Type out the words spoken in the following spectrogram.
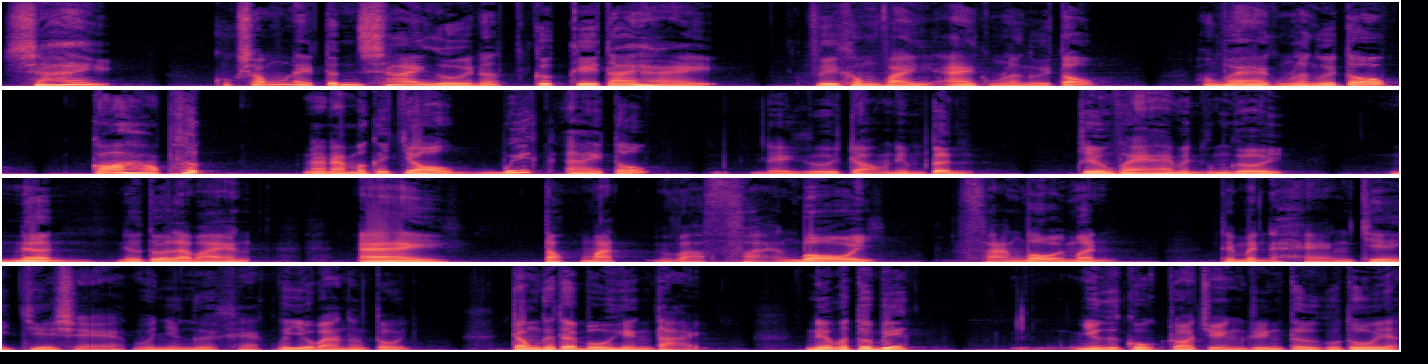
Sai! Cuộc sống này tin sai người nó cực kỳ tai hại. Vì không phải ai cũng là người tốt. Không phải ai cũng là người tốt. Có học thức, nó nằm ở cái chỗ biết ai tốt để gửi trọn niềm tin chứ không phải ai mình cũng gửi. Nên, nếu tôi là bạn, ai tọc mạch và phản bội phản bội mình, thì mình hạn chế chia sẻ với những người khác, ví dụ bản thân tôi. Trong cái thời buổi hiện tại, nếu mà tôi biết những cái cuộc trò chuyện riêng tư của tôi á,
